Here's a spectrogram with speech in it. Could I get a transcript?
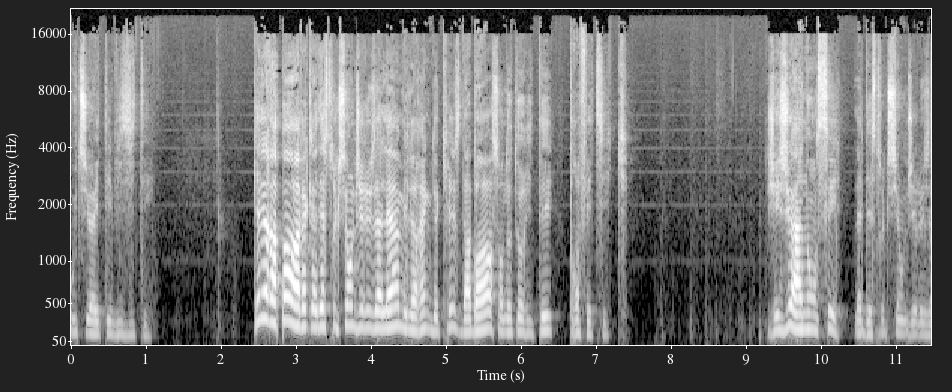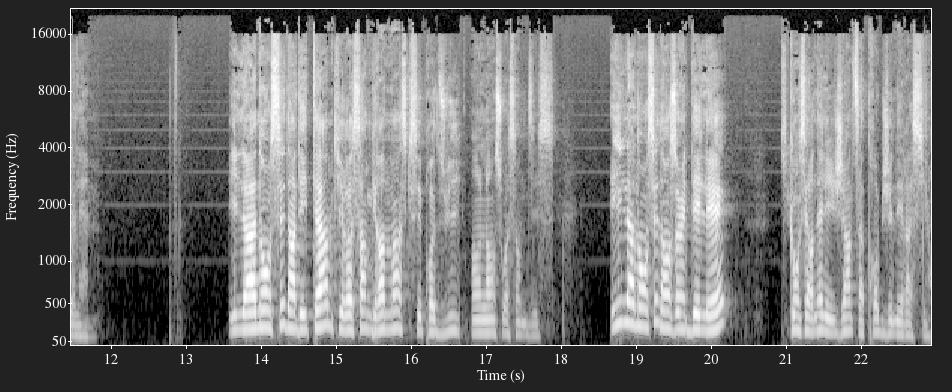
où tu as été visité. Quel est le rapport avec la destruction de Jérusalem et le règne de Christ? D'abord, son autorité prophétique. Jésus a annoncé la destruction de Jérusalem. Il l'a annoncé dans des termes qui ressemblent grandement à ce qui s'est produit en l'an 70. Et il l'a annoncé dans un délai qui concernait les gens de sa propre génération.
